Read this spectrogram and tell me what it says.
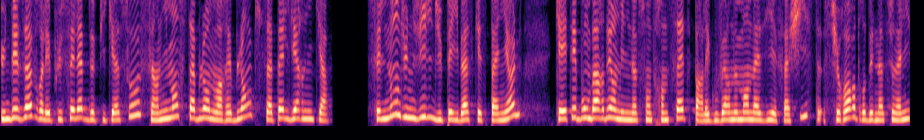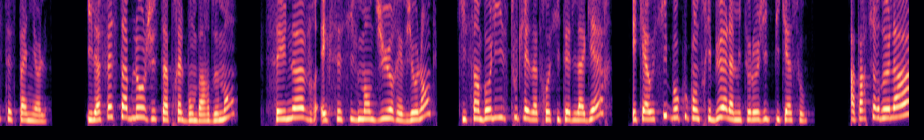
Une des œuvres les plus célèbres de Picasso, c'est un immense tableau en noir et blanc qui s'appelle Guernica. C'est le nom d'une ville du Pays basque espagnol qui a été bombardée en 1937 par les gouvernements nazis et fascistes sur ordre des nationalistes espagnols. Il a fait ce tableau juste après le bombardement. C'est une œuvre excessivement dure et violente qui symbolise toutes les atrocités de la guerre et qui a aussi beaucoup contribué à la mythologie de Picasso. À partir de là,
